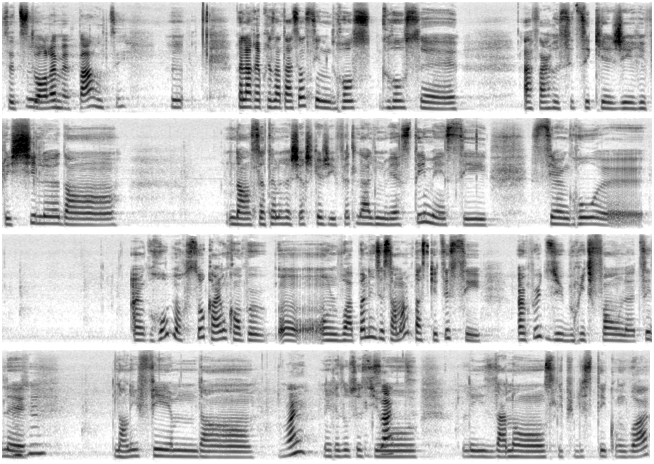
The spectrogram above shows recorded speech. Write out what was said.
cette histoire-là me parle, tu sais. Mais la représentation, c'est une grosse, grosse euh, affaire aussi, tu sais, que j'ai réfléchi là, dans, dans certaines recherches que j'ai faites là, à l'université, mais c'est, c'est un gros... euh, un gros morceau quand même qu'on peut on, on le voit pas nécessairement parce que tu sais c'est un peu du bruit de fond là tu sais le- Mhm. dans les films dans Ouais. les réseaux sociaux Exact. les annonces les publicités qu'on voit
